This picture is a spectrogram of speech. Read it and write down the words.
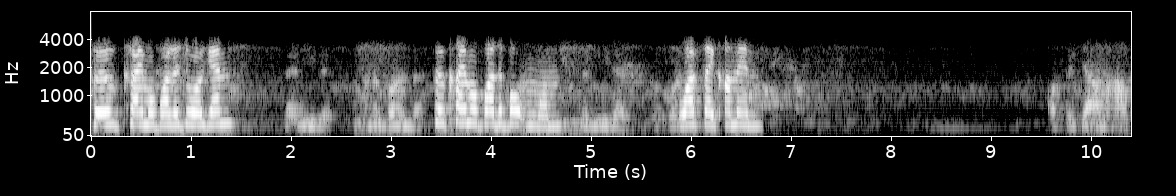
Put Claymore by the door again. They need it. I'm not going there. Put Claymore by the bottom one. They need it. What if they come in? I'll say get out of my house.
